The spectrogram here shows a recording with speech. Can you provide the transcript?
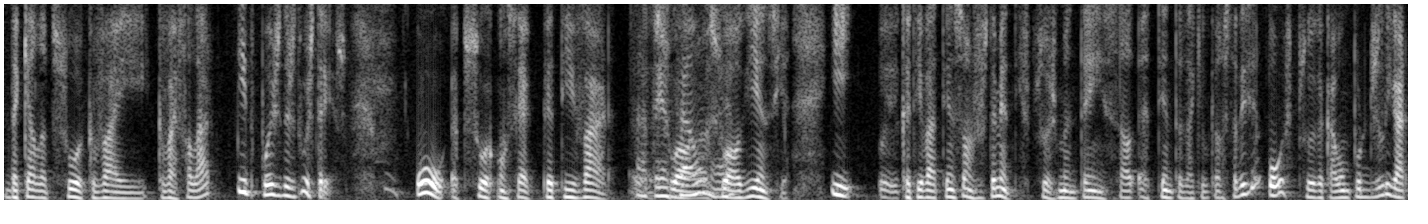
daquela pessoa que vai, que vai falar e depois das duas, três. Ou a pessoa consegue cativar a, atenção, sua, a é? sua audiência e uh, cativar a atenção justamente e as pessoas mantêm-se atentas àquilo que ela está a dizer, ou as pessoas acabam por desligar,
